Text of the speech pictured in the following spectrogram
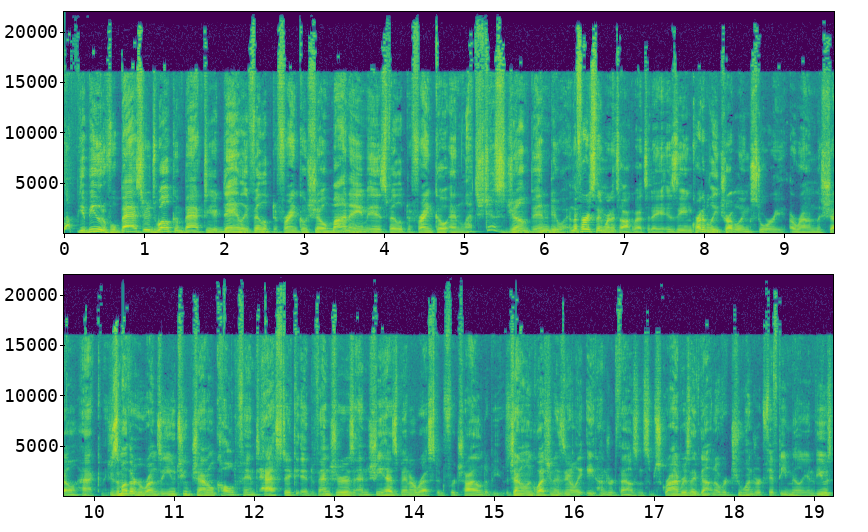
Sup, you beautiful bastards? Welcome back to your daily Philip DeFranco show. My name is Philip DeFranco, and let's just jump into it. And the first thing we're going to talk about today is the incredibly troubling story around Michelle Hackney. She's a mother who runs a YouTube channel called Fantastic Adventures, and she has been arrested for child abuse. The channel in question has nearly 800,000 subscribers. They've gotten over 250 million views,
